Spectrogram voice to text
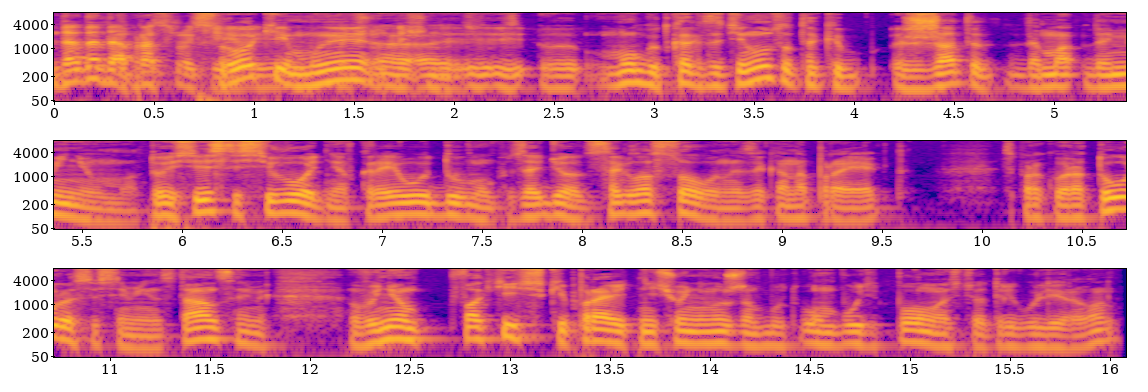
Да-да-да, про сроки. Сроки мы э, могут как затянуться, так и сжаты до, до минимума. То есть, если сегодня в Краевую Думу зайдет согласованный законопроект, с прокуратурой, со всеми инстанциями, в нем фактически править ничего не нужно будет, он будет полностью отрегулирован,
